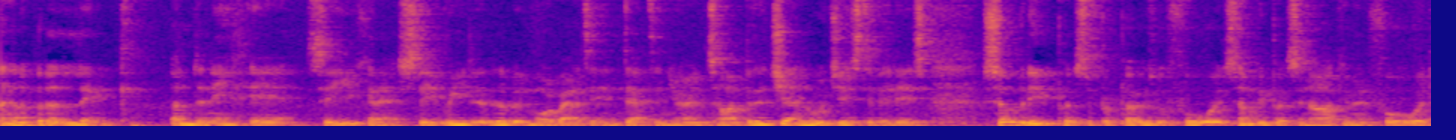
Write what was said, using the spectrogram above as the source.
I'm going to put a link underneath here so you can actually read a little bit more about it in depth in your own time. But the general gist of it is somebody puts a proposal forward, somebody puts an argument forward,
